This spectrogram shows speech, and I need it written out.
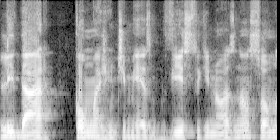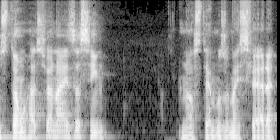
lidar com a gente mesmo, visto que nós não somos tão racionais assim? Nós temos uma esfera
